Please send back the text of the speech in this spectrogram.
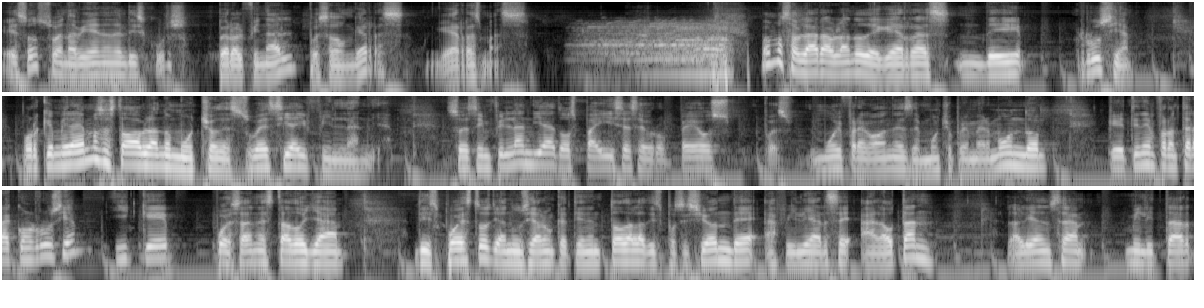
Eso suena bien en el discurso, pero al final pues son guerras, guerras más. Vamos a hablar hablando de guerras de Rusia. Porque mira, hemos estado hablando mucho de Suecia y Finlandia. Suecia y Finlandia, dos países europeos pues muy fregones de mucho primer mundo, que tienen frontera con Rusia y que pues han estado ya dispuestos, ya anunciaron que tienen toda la disposición de afiliarse a la OTAN, la alianza militar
